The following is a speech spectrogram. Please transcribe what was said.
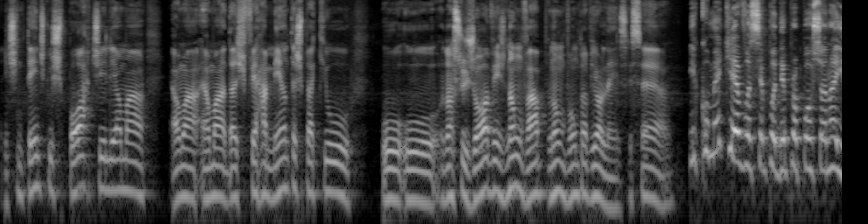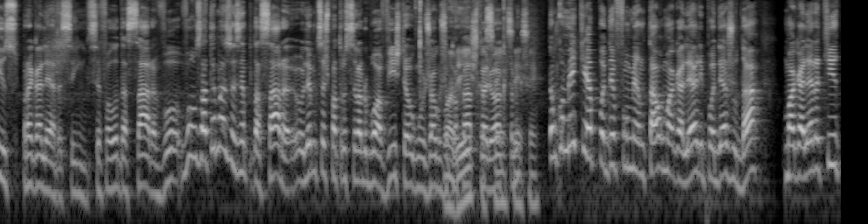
A gente entende que o esporte ele é uma, é uma, é uma das ferramentas para que o, o, o- nossos jovens não, vá, não vão pra violência. Isso é. E como é que é você poder proporcionar isso pra galera, assim? Você falou da Sara, vou, vou usar até mais o exemplo da Sara. Eu lembro que vocês patrocinaram o Boa Vista em alguns jogos Boa do Campeonato Vista, Carioca sim, também. sim, sim. Então como é que é poder fomentar uma galera e poder ajudar uma galera que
